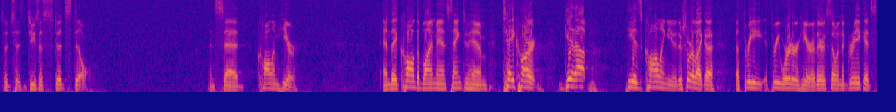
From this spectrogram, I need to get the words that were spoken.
so it says, Jesus stood still and said, Call him here. And they called the blind man, saying to him, Take heart, get up, he is calling you. There's sort of like a, a three three worder here. There's so in the Greek it's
